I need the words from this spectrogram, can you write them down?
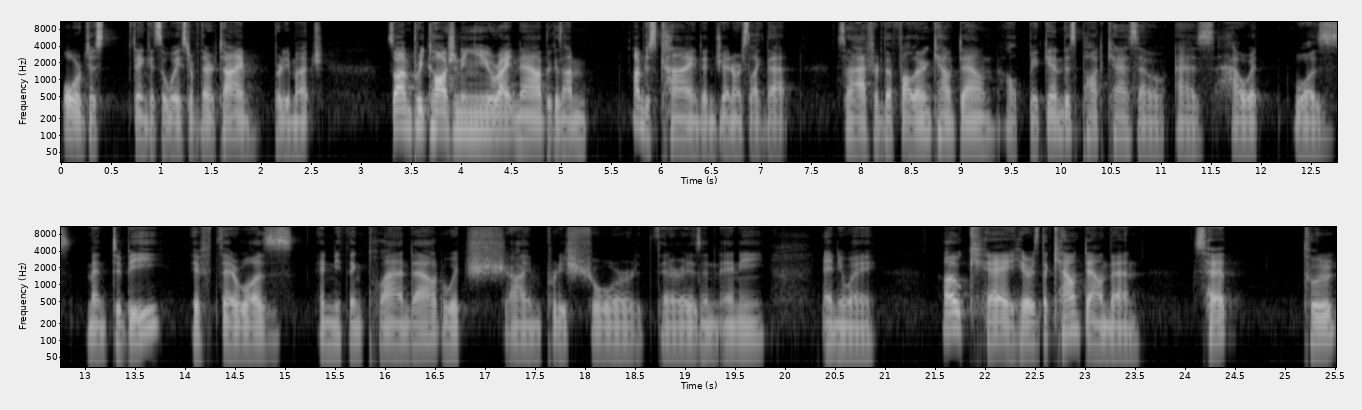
or just think it's a waste of their time, pretty much. So I'm precautioning you right now because I'm I'm just kind and generous like that. So after the following countdown, I'll begin this podcast as how it was meant to be. If there was anything planned out, which I'm pretty sure there isn't any. Anyway, okay, here's the countdown then. 셋, 둘,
